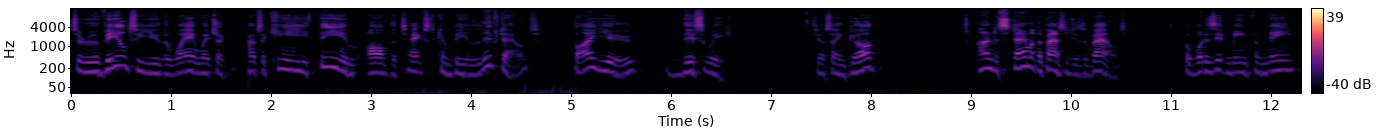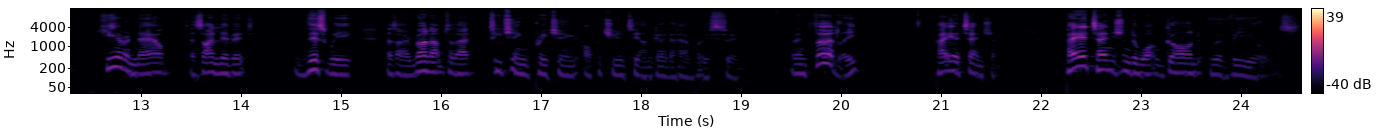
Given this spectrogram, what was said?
to reveal to you the way in which a, perhaps a key theme of the text can be lived out by you this week. So you're saying, God, I understand what the passage is about. But what does it mean for me here and now as I live it this week as I run up to that teaching, preaching opportunity I'm going to have very soon? And then, thirdly, pay attention. Pay attention to what God reveals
